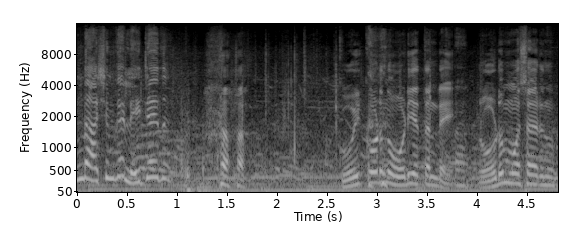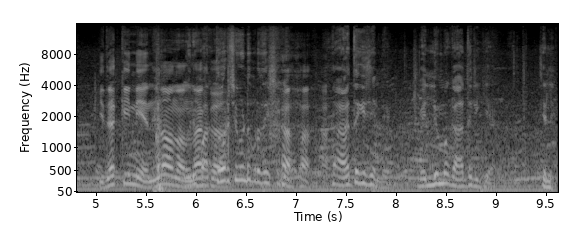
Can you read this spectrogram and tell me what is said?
ഇതെന്താ ആശങ്ക? ലേറ്റ് ആയത്. കോഴിക്കോട് നിന്ന് ഓടിയെത്തണ്ടേ? റോഡും മോശമായിരുന്നു. ഇതൊക്കെ ഇനി എന്നാ നന്നാക്കി പത്ത് വർഷം കൊണ്ട് പ്രതീക്ഷിക്കാം. അകത്തേക്ക് ചെല്ലേ. വെല്ലുമ്മ കാത്തിരിക്കുക. ചെല്ലേ.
